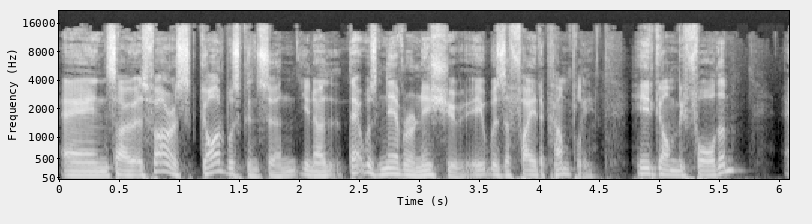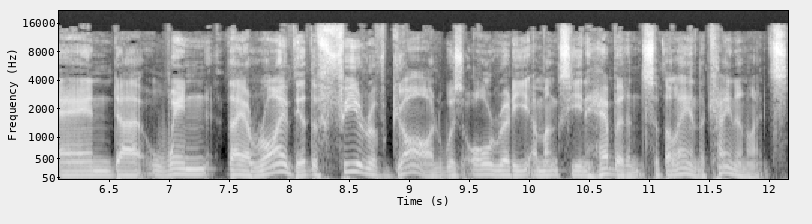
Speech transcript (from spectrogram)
And so, as far as God was concerned, you know, that was never an issue. It was a fait accompli. He had gone before them. And uh, when they arrived there, the fear of God was already amongst the inhabitants of the land, the Canaanites.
